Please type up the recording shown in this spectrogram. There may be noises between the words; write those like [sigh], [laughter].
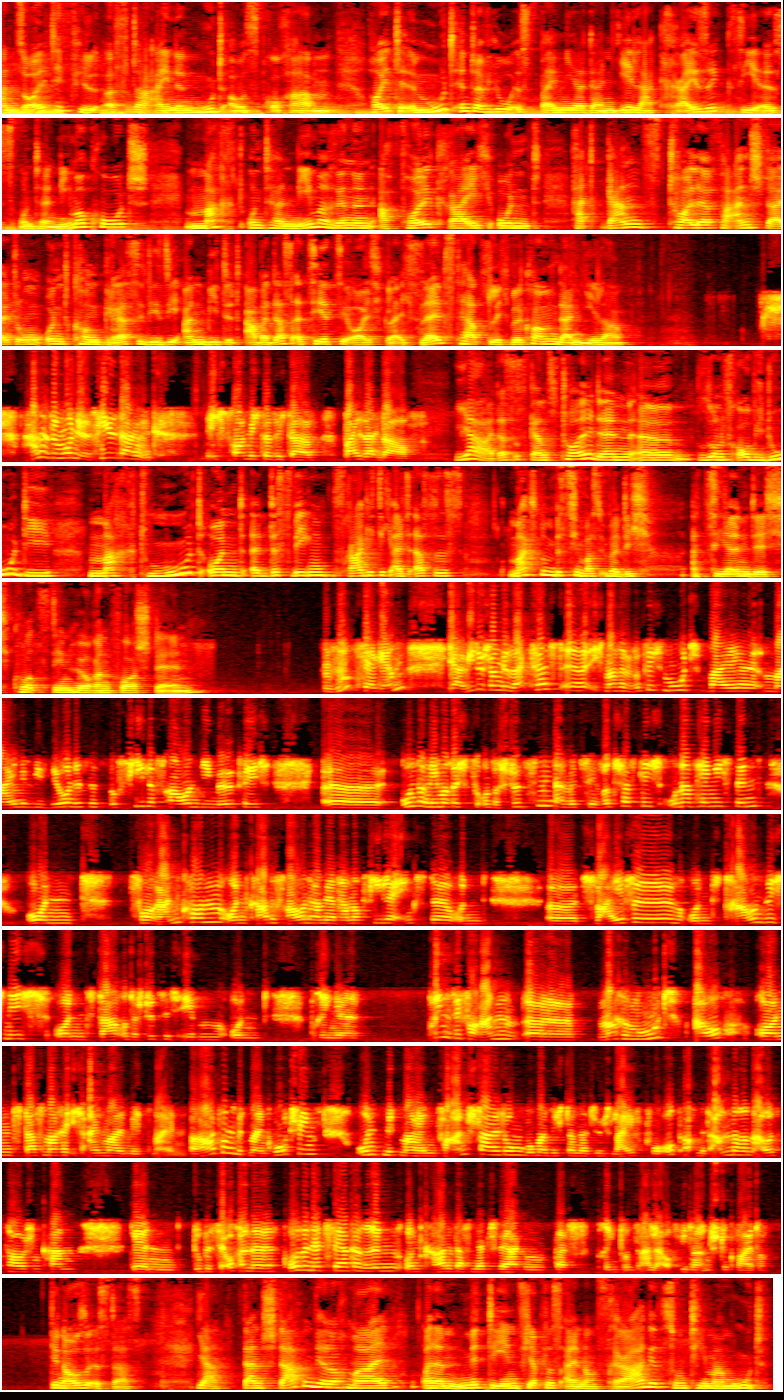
Man sollte viel öfter einen Mutausbruch haben. Heute im Mut-Interview ist bei mir Daniela Kreisig. Sie ist Unternehmercoach, macht Unternehmerinnen erfolgreich und hat ganz tolle Veranstaltungen und Kongresse, die sie anbietet. Aber das erzählt sie euch gleich selbst. Herzlich willkommen, Daniela. Hallo Simone, vielen Dank. Ich freue mich, dass ich da bei sein darf. Ja, das ist ganz toll, denn äh, so eine Frau wie du, die macht Mut und äh, deswegen frage ich dich als erstes, magst du ein bisschen was über dich erzählen, dich kurz den Hörern vorstellen? Mhm, sehr gern. Ja, wie du schon gesagt hast, äh, ich mache wirklich Mut, weil meine Vision ist es, so viele Frauen wie möglich äh, unternehmerisch zu unterstützen, damit sie wirtschaftlich unabhängig sind und vorankommen. Und gerade Frauen haben ja da noch viele Ängste und äh, Zweifel und trauen sich nicht. Und da unterstütze ich eben und bringe, bringe sie voran, äh, mache Mut auch. Und das mache ich einmal mit meinen Beratungen, mit meinen Coachings und mit meinen Veranstaltungen, wo man sich dann natürlich live vor Ort auch mit anderen austauschen kann. Denn du bist ja auch eine große Netzwerkerin und gerade das Netzwerken, das bringt uns alle auch wieder ein Stück weiter. Genauso ist das. Ja, dann starten wir doch mal ähm, mit den 4 plus 1 Frage zum Thema Mut.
